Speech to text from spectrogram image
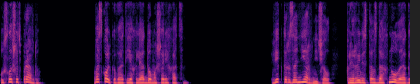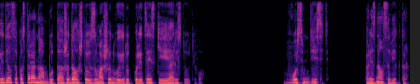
«Услышать правду. Во сколько вы отъехали от дома Шерри Хадсон?» Виктор занервничал, прерывисто вздохнул и огляделся по сторонам, будто ожидал, что из-за машин выйдут полицейские и арестуют его. «Восемь-десять», — признался Виктор.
